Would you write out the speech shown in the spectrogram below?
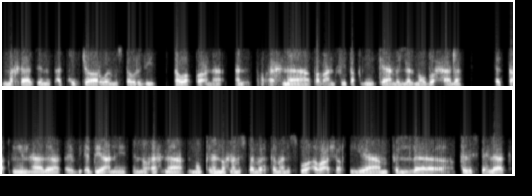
مخازن التجار والمستوردين توقعنا أن إحنا طبعا في تقنين كامل للموضوع هذا التقنين هذا بيعني إنه إحنا ممكن إنه إحنا نستمر كمان أسبوع أو عشرة أيام في في الاستهلاك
